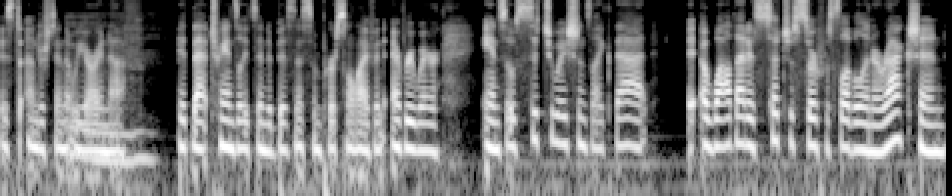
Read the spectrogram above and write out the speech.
is to understand that we are enough. It, that translates into business and personal life and everywhere. And so situations like that, eh, while that is such a surface level interaction,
